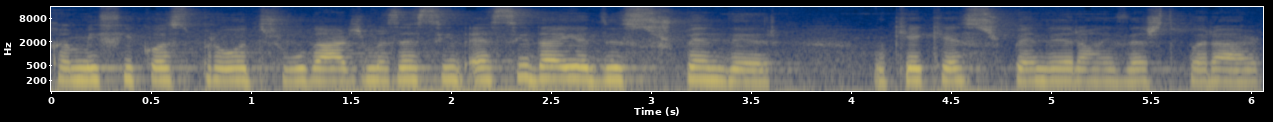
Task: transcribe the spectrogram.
ramificou-se para outros lugares, mas essa, essa ideia de suspender, o que é que é suspender ao invés de parar,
